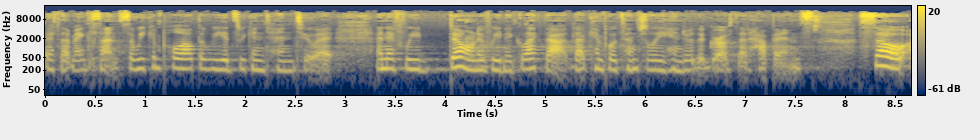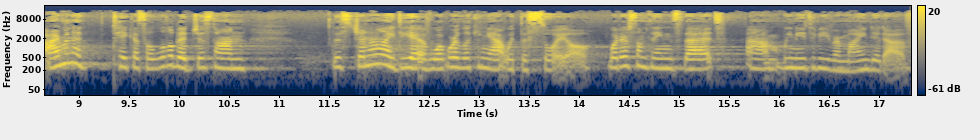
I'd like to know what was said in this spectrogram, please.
if that makes sense. So we can pull out the weeds, we can tend to it. And if we don't, if we neglect that, that can potentially hinder the growth that happens. So I'm going to take us a little bit just on this general idea of what we're looking at with the soil. What are some things that um, we need to be reminded of?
